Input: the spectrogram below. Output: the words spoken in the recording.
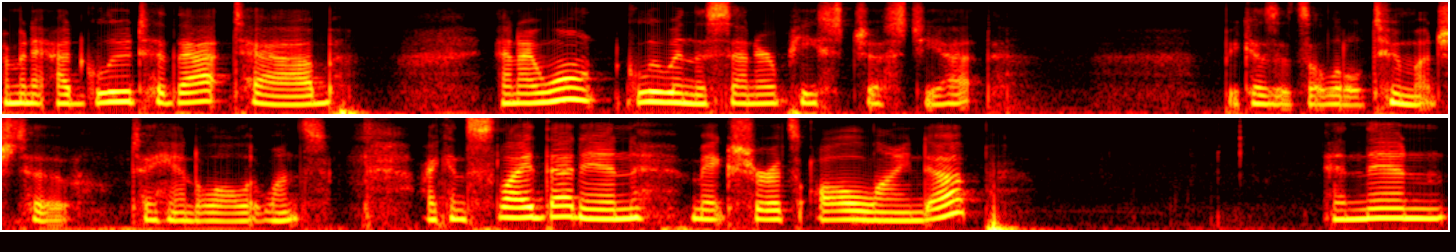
I'm going to add glue to that tab, and I won't glue in the center piece just yet because it's a little too much to, to handle all at once. I can slide that in, make sure it's all lined up, and then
